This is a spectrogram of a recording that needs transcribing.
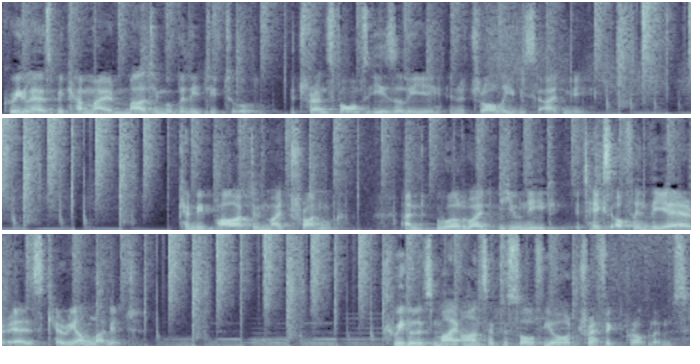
Quiggle has become my multi-mobility tool. It transforms easily in a trolley beside me. Can be parked in my trunk and worldwide unique, it takes off in the air as carry-on luggage. Quiggle is my answer to solve your traffic problems.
